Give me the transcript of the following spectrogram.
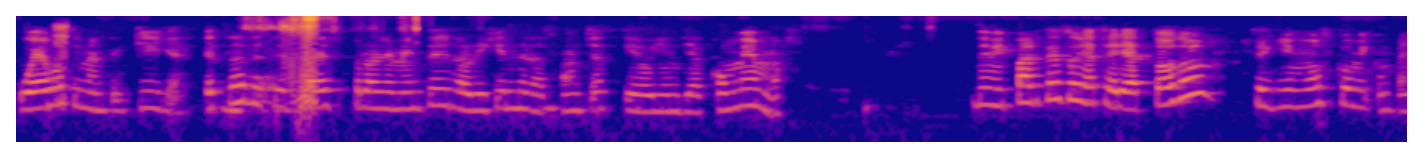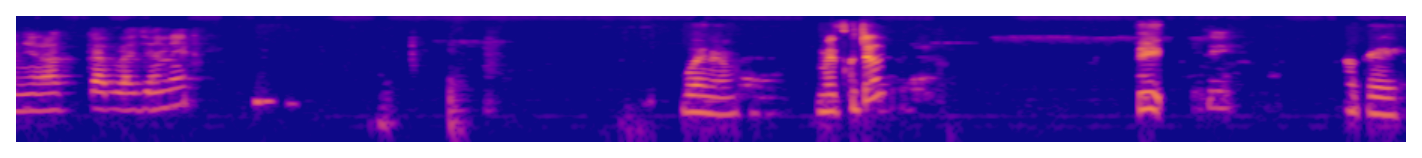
huevos y mantequilla. Esta receta es probablemente el origen de las conchas que hoy en día comemos. De mi parte, eso ya sería todo. Seguimos con mi compañera Carla Janet. Bueno, ¿me escuchan? Sí. Sí. Ok.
